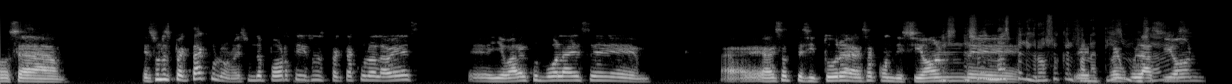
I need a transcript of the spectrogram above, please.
o sea, es un espectáculo, es un deporte y es un espectáculo a la vez. Eh, llevar el fútbol a ese a, esa tesitura, a esa condición de, eso es más peligroso que el fanatismo. Regulación.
